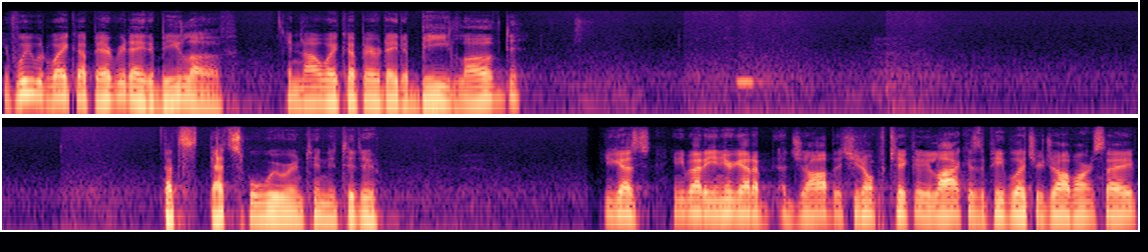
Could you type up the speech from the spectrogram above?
If we would wake up every day to be loved and not wake up every day to be loved, That's, that's what we were intended to do. You guys, anybody in here got a, a job that you don't particularly like because the people at your job aren't saved?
